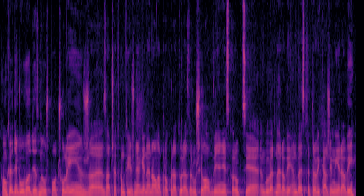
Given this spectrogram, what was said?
Konkrétne v úvode sme už počuli, že začiatkom týždňa generálna prokuratúra zrušila obvinenie z korupcie guvernérovi NBS Petrovi Kažimírovi.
